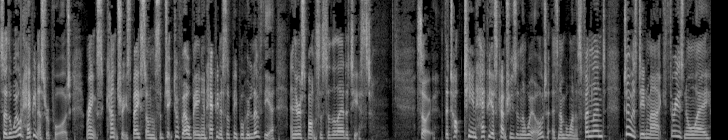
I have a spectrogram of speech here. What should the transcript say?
So, the World Happiness Report ranks countries based on the subjective well being and happiness of people who live there and their responses to the latter test. So, the top 10 happiest countries in the world is number one is Finland, two is Denmark, three is Norway.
